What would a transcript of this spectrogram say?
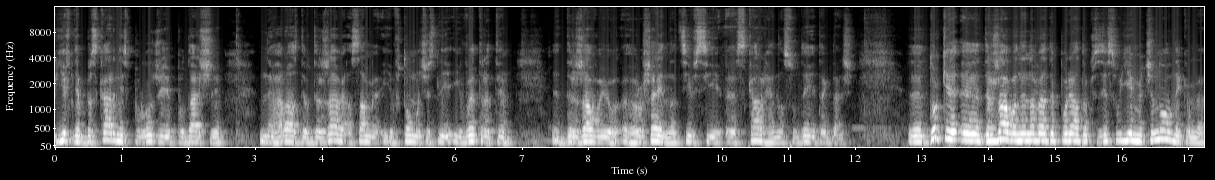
їхня безкарність породжує подальші негаразди в державі, а саме і в тому числі і витрати державою грошей на ці всі е, скарги на суди і так далі. Е, Доки е, держава не наведе порядок зі своїми чиновниками,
